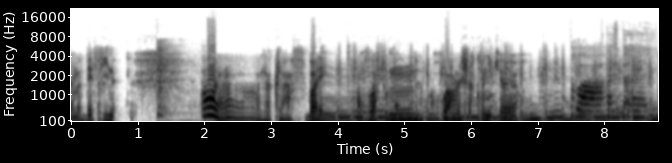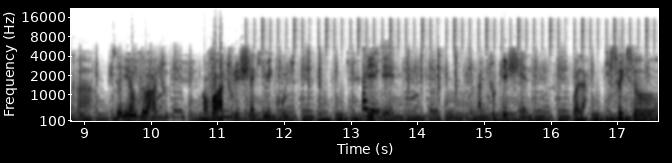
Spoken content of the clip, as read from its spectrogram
On a Delphine. Oh là là, la classe. Bon allez, au revoir tout le monde. Au revoir les chers chroniqueurs. Au revoir. Bye bye. Voilà. Salut, Et au revoir à tous. Au revoir à tous les chiens qui m'écoutent. Et, et à toutes les chiennes. Voilà. XOXO.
